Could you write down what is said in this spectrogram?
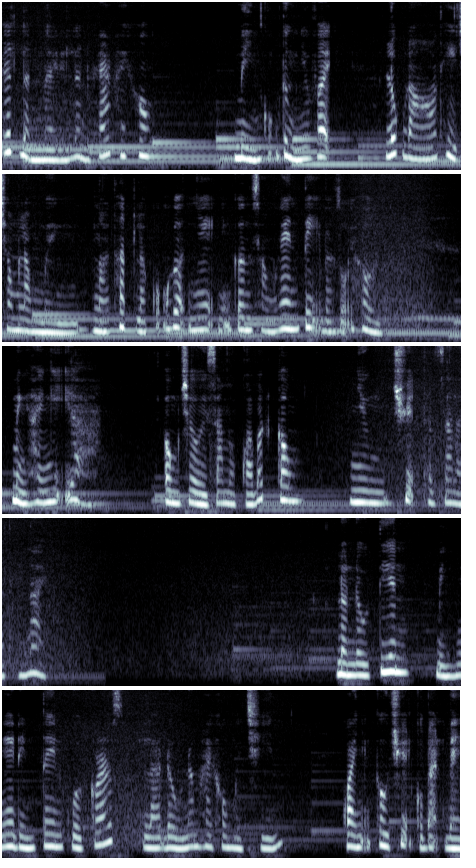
hết lần này đến lần khác hay không? Mình cũng từng như vậy. Lúc đó thì trong lòng mình, nói thật là cũng gợn nhẹ những cơn sóng ghen tị và dỗi hờn. Mình hay nghĩ là ông trời sao mà quá bất công. Nhưng chuyện thật ra là thế này. Lần đầu tiên mình nghe đến tên của Crush là đầu năm 2019 qua những câu chuyện của bạn bè.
